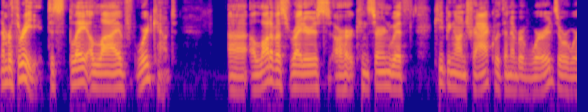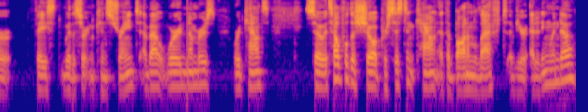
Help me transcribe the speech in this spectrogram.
Number three, display a live word count uh, a lot of us writers are concerned with keeping on track with the number of words, or we're faced with a certain constraint about word numbers, word counts. So it's helpful to show a persistent count at the bottom left of your editing window.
